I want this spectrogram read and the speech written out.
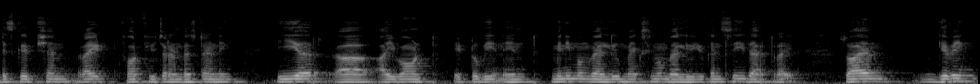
description right for future understanding here uh, I want it to be an int minimum value maximum value you can see that right? So I am giving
